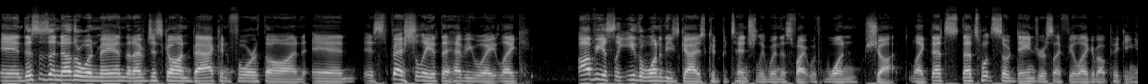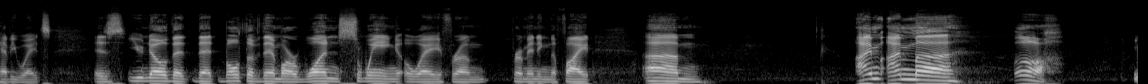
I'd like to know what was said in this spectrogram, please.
And this is another one, man, that I've just gone back and forth on, and especially at the heavyweight. Like, obviously, either one of these guys could potentially win this fight with one shot. Like, that's that's what's so dangerous. I feel like about picking heavyweights is you know that that both of them are one swing away from from ending the fight. Um, I'm I'm uh, ugh.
